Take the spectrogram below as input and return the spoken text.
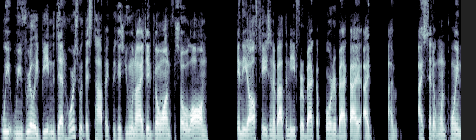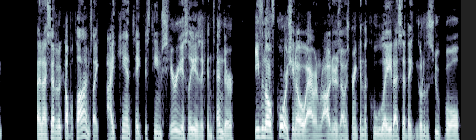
we we've really beaten the dead horse with this topic because you and I did go on for so long in the off season about the need for a backup quarterback. I I I I said at one point, and I said it a couple times, like I can't take this team seriously as a contender, even though of course you know Aaron Rodgers. I was drinking the Kool Aid. I said they can go to the Super Bowl,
